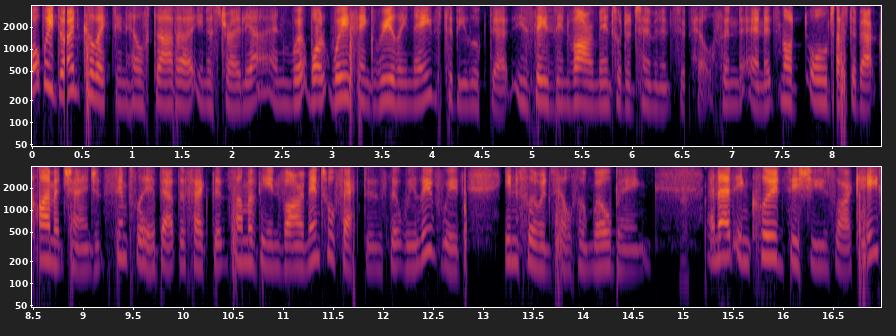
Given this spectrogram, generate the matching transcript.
What we don't collect in health data in Australia, and what we think really needs to be looked at, is these environmental determinants of health. And, and it's not all just about climate change, it's simply about the fact that some of the environmental factors that we live with influence health and well-being. And that includes issues like heat,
